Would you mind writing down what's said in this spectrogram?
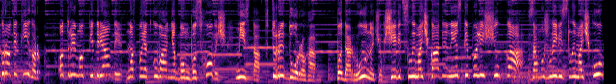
кротик Ігор отримав підряди на впорядкування бомбосховищ міста втридорога. Подаруночок ще від слимачка Дениски Поліщука за можливість слимачку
